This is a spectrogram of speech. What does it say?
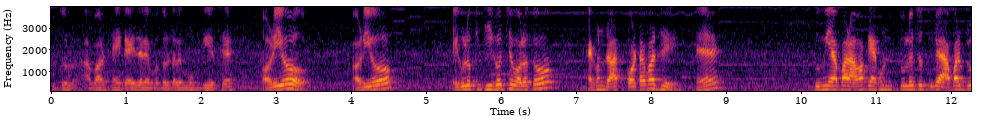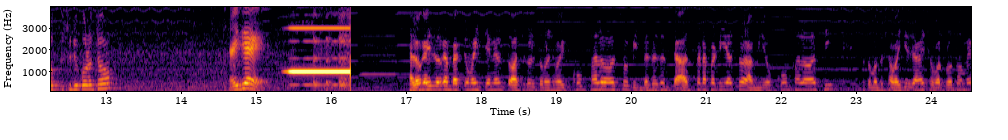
জুতো আবার স্যানিটাইজারের বোতলটাতে মুখ দিয়েছে। অরিও অরিও, এগুলো কি ঠিক হচ্ছে বলো তো? এখন রাত কটা বাজে হ্যাঁ? তুমি আবার আমাকে এখন তুলেছো, তুলে আবার বিরক্ত শুরু করেছ। এই যে hello guys welcome back to my channel তো আশা করি তোমরা সবাই খুব ভালো আছো। বিন্দাস আছো জাজ ফাটাফাটি আছো আর আমিও খুব ভালো আছি। তো তোমাদের সবাইকে জানাই, সবার প্রথমে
